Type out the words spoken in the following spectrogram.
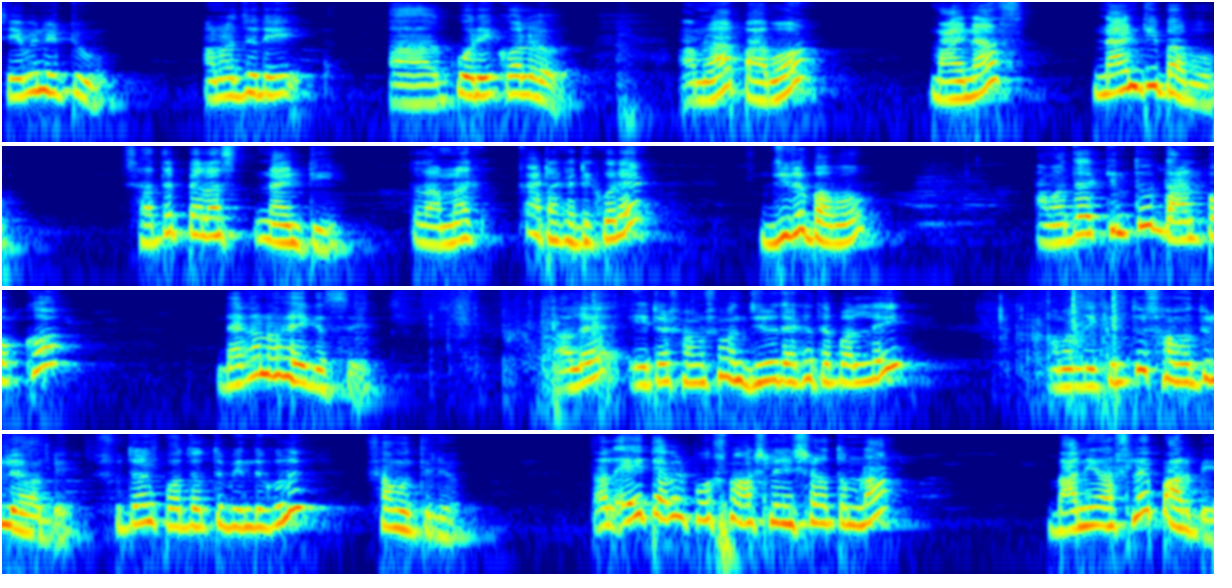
seventy two আমরা যদি করি কলে আমরা পাবো মাইনাস নাইনটি পাবো। সাথে প্লাস নাইনটি তাহলে আমরা কাটাকাটি করে জিরো পাবো। আমাদের কিন্তু ডান পক্ষ দেখানো হয়ে গেছে। তাহলে এটা সবসময় জিরো দেখাতে পারলেই আমাদের কিন্তু সমতুল্য হবে। সুতরাং পদার্থ বিন্দুগুলি সমতুল্য। তাহলে এই টাইপের প্রশ্ন আসলে ইনশাল্লাহ তোমরা বানিয়ে আসলে পারবে।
